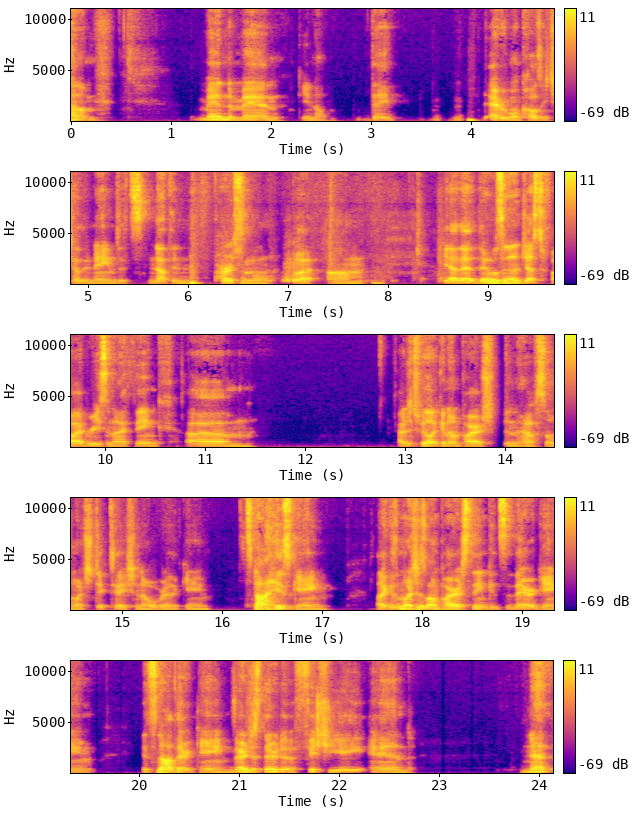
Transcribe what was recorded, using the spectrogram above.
Um, man to man, you know, they everyone calls each other names. It's nothing personal, but um, yeah, that there was an unjustified reason. I think. Um, I just feel like an umpire shouldn't have so much dictation over the game. It's not his game. Like as much as umpires think it's their game, it's not their game. They're just there to officiate and net,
